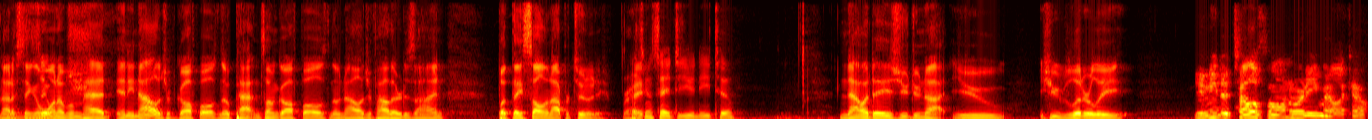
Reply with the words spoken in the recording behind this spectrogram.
Not a single one of them had any knowledge of golf balls, no patents on golf balls, no knowledge of how they're designed, but they saw an opportunity, right? I was right? gonna say, do you need to? Nowadays you do not. You you literally you need a telephone or an email account.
